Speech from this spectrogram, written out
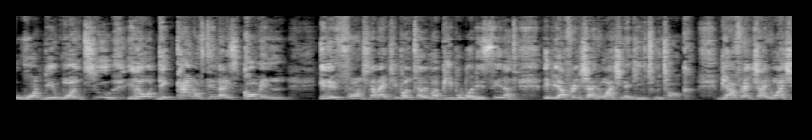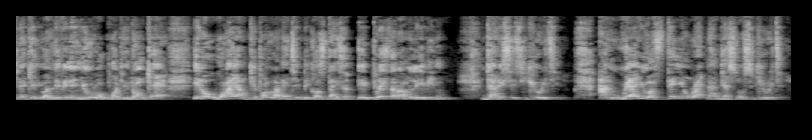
what they want you you know the kind of thing that is coming in a front that I keep on telling my people, but they say that the Biafran child watching in to talk. Biafran child watching you are living in Europe, but you don't care. You know why I'm keep on lamenting? Because there's a, a place that I'm living, there is a security. And where you are staying right now, there's no security.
